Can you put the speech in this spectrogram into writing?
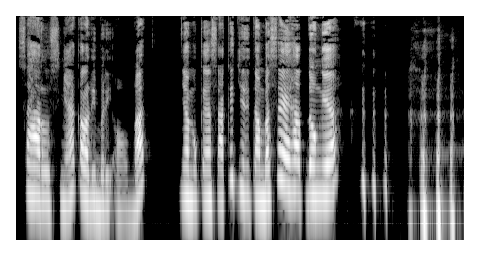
Seharusnya kalau diberi obat, nyamuk yang sakit jadi tambah sehat dong ya.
